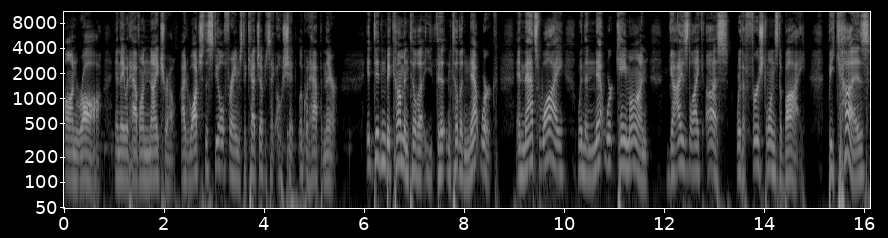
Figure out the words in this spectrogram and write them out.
on Raw and they would have on Nitro. I'd watch the still frames to catch up and say, "Oh shit, look what happened there." It didn't become until the, the until the network, and that's why when the network came on, guys like us were the first ones to buy because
